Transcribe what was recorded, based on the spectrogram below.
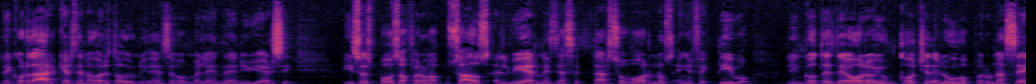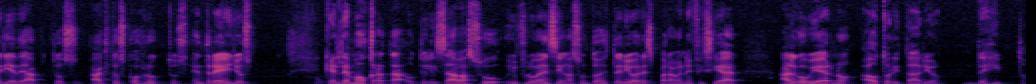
Recordar que el senador estadounidense Bob Meléndez de New Jersey y su esposa fueron acusados el viernes de aceptar sobornos en efectivo, lingotes de oro y un coche de lujo por una serie de actos, actos corruptos, entre ellos que el demócrata utilizaba su influencia en asuntos exteriores para beneficiar al gobierno autoritario de Egipto.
